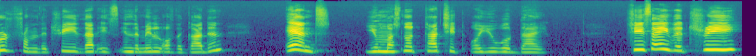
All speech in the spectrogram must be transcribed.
fruit from the tree that is in the middle of the garden, and you must not touch it or you will die. She's saying the tree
